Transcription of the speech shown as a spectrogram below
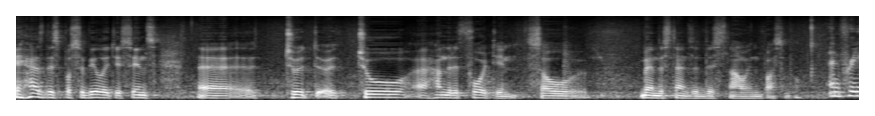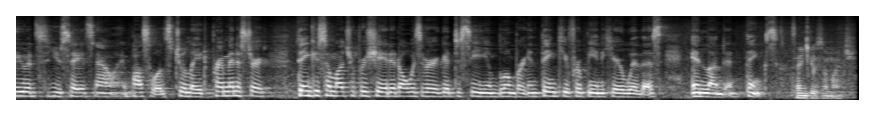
he has this possibility since uh, 214. So we understand that this is now impossible. And for you, it's you say it's now impossible. It's too late. Prime Minister, thank you so much. Appreciate it. Always very good to see you in Bloomberg. And thank you for being here with us in London. Thanks. Thank you so much.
